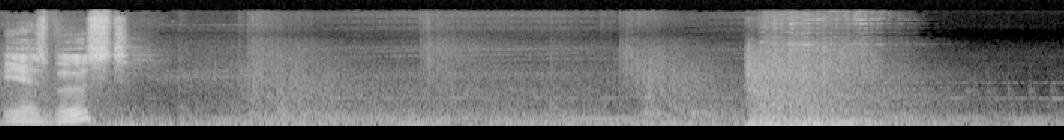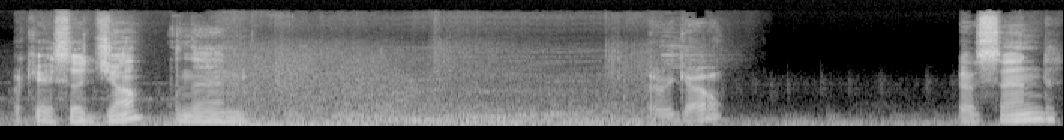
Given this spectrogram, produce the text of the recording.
He is boost. Okay, so jump and then there we go. Ascend.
